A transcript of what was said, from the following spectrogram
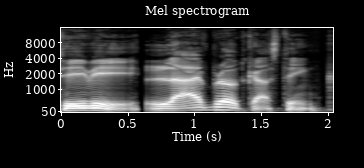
TV, live broadcasting.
